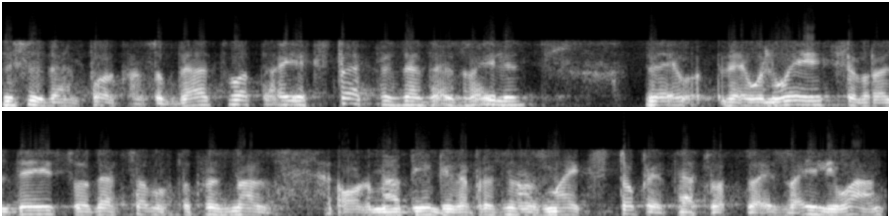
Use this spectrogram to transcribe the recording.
this is the importance of that. What I expect is that the Israelis, they, they will wait several days so that some of the prisoners, or maybe the prisoners might stop it. That's what the Israeli want.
